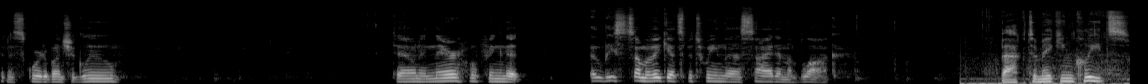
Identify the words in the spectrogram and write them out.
Going to squirt a bunch of glue down in there, hoping that at least some of it gets between the side and the block. Back to making cleats.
